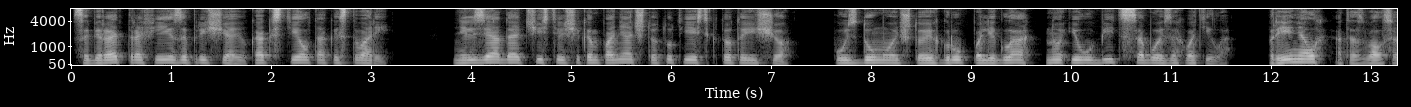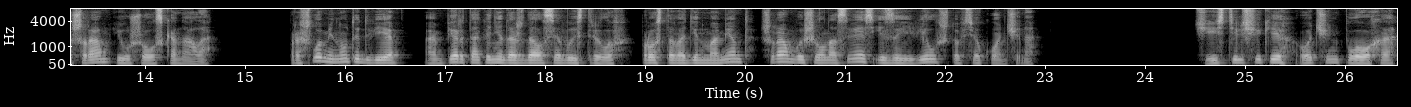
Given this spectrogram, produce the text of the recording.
Собирать трофеи запрещаю, как с тел, так и с тварей. Нельзя дать чистильщикам понять, что тут есть кто-то еще. Пусть думают, что их группа легла, но и убить с собой захватила. «Принял», – отозвался Шрам и ушел с канала. Прошло минуты две. Ампер так и не дождался выстрелов. Просто в один момент Шрам вышел на связь и заявил, что все кончено. «Чистильщики очень плохо»,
